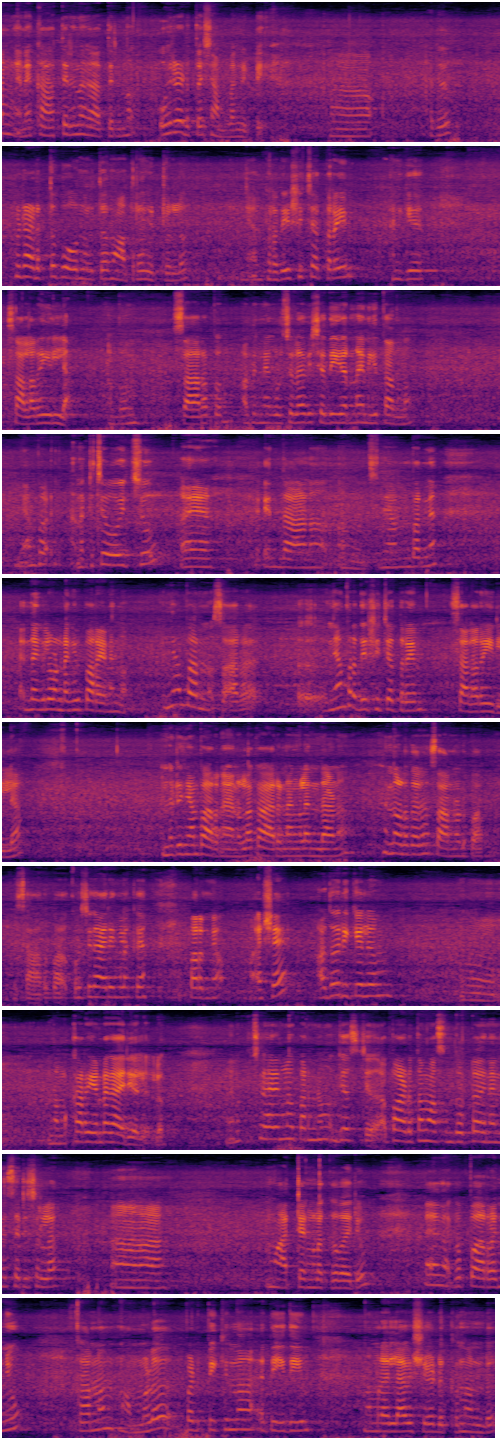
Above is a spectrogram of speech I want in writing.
അങ്ങനെ കാത്തിരുന്ന് കാത്തിരുന്ന് ഒരിടത്ത് ശമ്പളം കിട്ടി. അത് ഇവിടെ അടുത്ത് പോകുന്നിടത്ത് മാത്രമേ കിട്ടുള്ളൂ. ഞാൻ പ്രതീക്ഷിച്ചത്രയും എനിക്ക് സാലറി ഇല്ല. അപ്പം സാറപ്പം അതിനെക്കുറിച്ചുള്ള വിശദീകരണം എനിക്ക് തന്നു. ഞാൻ എന്നിട്ട് ചോദിച്ചു എന്താണ്? ഞാൻ പറഞ്ഞ എന്തെങ്കിലും ഉണ്ടെങ്കിൽ പറയണമെന്ന്. ഞാൻ പറഞ്ഞു സാറ് ഞാൻ പ്രതീക്ഷിച്ചത്രയും സാലറി ഇല്ല. എന്നിട്ട് ഞാൻ പറഞ്ഞാനുള്ള കാരണങ്ങൾ എന്താണ്? എന്നുള്ളതെല്ലാം സാറിനോട് പറഞ്ഞു. സാറ് കുറച്ച് കാര്യങ്ങളൊക്കെ പറഞ്ഞു. പക്ഷേ അതൊരിക്കലും നമുക്കറിയേണ്ട കാര്യമല്ലല്ലോ. അങ്ങനെ കുറച്ച് കാര്യങ്ങൾ പറഞ്ഞു. ജസ്റ്റ് അപ്പോൾ അടുത്ത മാസം തൊട്ട് അതിനനുസരിച്ചുള്ള മാറ്റങ്ങളൊക്കെ വരും എന്നൊക്കെ പറഞ്ഞു. കാരണം നമ്മൾ പഠിപ്പിക്കുന്ന രീതിയും നമ്മളെല്ലാ വിഷയവും എടുക്കുന്നുണ്ട്.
